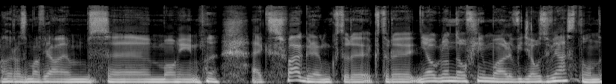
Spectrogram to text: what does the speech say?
rozmawiałem z moim ex-szwagrem, który, który nie oglądał filmu, ale widział zwiastun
